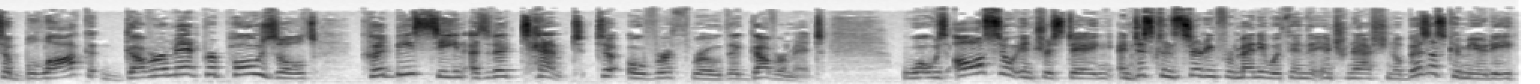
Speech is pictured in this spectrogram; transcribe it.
to block government proposals could be seen as an attempt to overthrow the government. What was also interesting and disconcerting for many within the international business community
